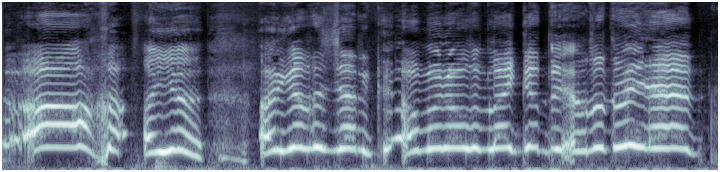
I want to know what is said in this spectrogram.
Aa, ayı. Arkadaşlar abone olup like atmayı unutmayın.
